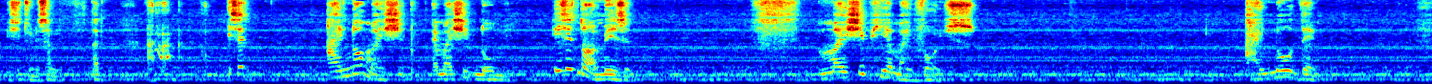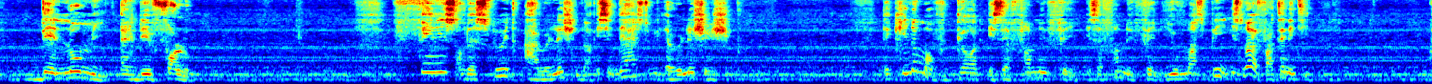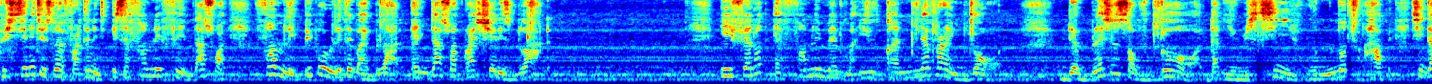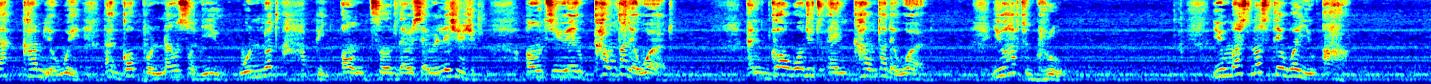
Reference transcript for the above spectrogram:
you see 27, that he said, I know my sheep and my sheep know me. Is it not amazing? My sheep hear my voice. I know them. They know me and they follow things of the spirit are relational. You see, there has to be a relationship. The kingdom of God is a family thing. It's a family thing. You must be. It's not a fraternity. Christianity is not a fraternity. It's a family thing. That's why family, people related by blood, and that's why Christ shed His blood. If you're not a family member, you can never enjoy the blessings of God that you receive will not happen. See, that come your way, that God pronounce on you, will not happen until there is a relationship, until you encounter the word. And God wants you to encounter the word. You have to grow. You must not stay where you are.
